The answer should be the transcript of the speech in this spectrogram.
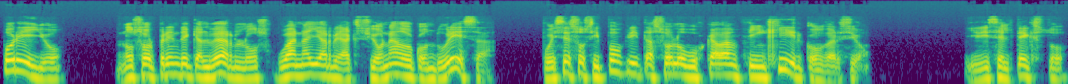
Por ello, no sorprende que al verlos Juan haya reaccionado con dureza, pues esos hipócritas solo buscaban fingir conversión. Y dice el texto,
